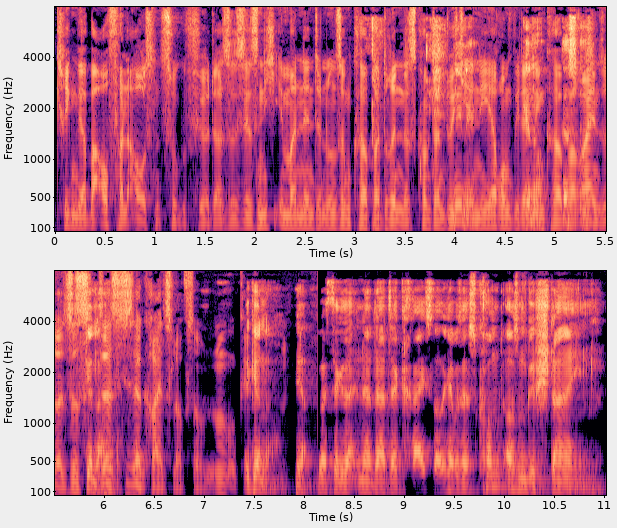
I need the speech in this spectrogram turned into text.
kriegen wir aber auch von außen zugeführt. Also es ist jetzt nicht immanent in unserem Körper drin. Das kommt dann durch nee, die Ernährung wieder genau, in den Körper rein. So, das, ist, genau. das ist dieser Kreislauf so. Hm, okay. Genau, ja. Du hast ja gesagt, in der Tat der Kreislauf. Ich habe gesagt, es kommt aus dem Gestein.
